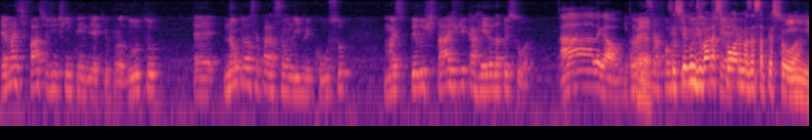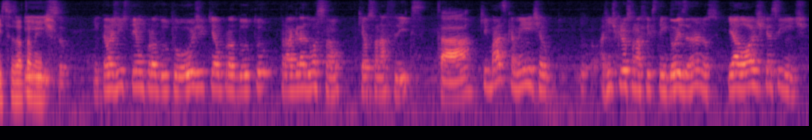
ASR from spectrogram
é mais fácil a gente entender aqui o produto, é, não pela separação livre curso, mas pelo estágio de carreira da pessoa. Ah, legal. Então, então essa é a forma Vocês chegam de várias formas nessa pessoa. Isso, exatamente. Isso. Então a gente tem um produto hoje que é o um produto para graduação, que é o Sonaflix. Tá. Que basicamente a gente criou o Sonaflix tem dois anos e a lógica é a seguinte:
